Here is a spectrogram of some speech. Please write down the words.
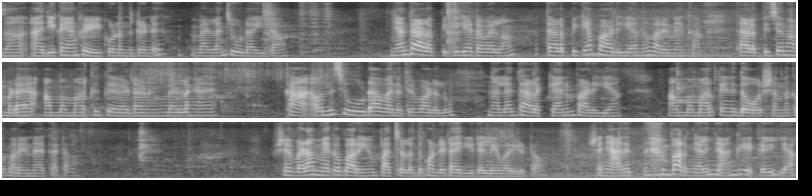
അതാ അരിയൊക്കെ ഞാൻ കഴുകി കൊണ്ടുവന്നിട്ടുണ്ട്. വെള്ളം ചൂടായിട്ടാ. ഞാൻ തിളപ്പിക്കില്ല കേട്ടോ വെള്ളം. തിളപ്പിക്കാൻ പാടില്ല എന്ന് പറയുന്നേക്കാം. തിളപ്പിച്ച നമ്മുടെ അമ്മമാർക്ക് കേടാണ്. വെള്ളം ഇങ്ങനെ ഒന്ന് ചൂടാവാൻ എത്ര പാടുള്ളൂ. നല്ല തിളയ്ക്കാനും പാടില്ല. അമ്മമാർക്ക് അതിന് ദോഷം എന്നൊക്കെ പറയുന്നേക്കാം കേട്ടോ. പക്ഷെ ഇവിടെ അമ്മയൊക്കെ പറയും പച്ചവെള്ളത്തിൽ കൊണ്ടിട്ട് അരിയിടല്ലേ പറയും കേട്ടോ. പക്ഷെ ഞാൻ പറഞ്ഞാലും ഞാൻ കേൾക്കലില്ല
